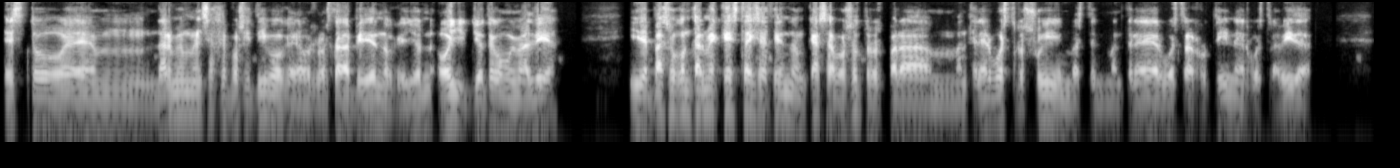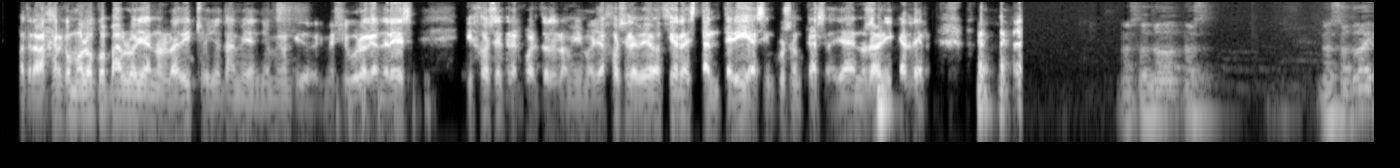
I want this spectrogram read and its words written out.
esto, em, darme un mensaje positivo, que os lo estaba pidiendo, que yo hoy yo tengo muy mal día, y de paso contarme qué estáis haciendo en casa vosotros para mantener vuestro swing, mantener vuestras rutinas, vuestra vida. Para trabajar como loco, Pablo ya nos lo ha dicho, yo también, yo me he unido. Y me figuro que Andrés y José tres cuartos de lo mismo. Ya a José le veo hacer estanterías incluso en casa, ya no sabe ni qué hacer. Nosotros, nosotros,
